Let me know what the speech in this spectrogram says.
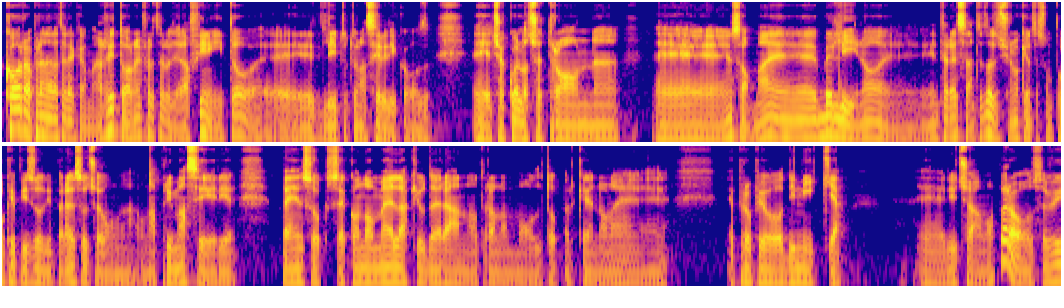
Corre a prendere la telecamera, ritorna, il fratello gliel'ha finito e lì tutta una serie di cose. E c'è quello, c'è Tron, e, insomma è bellino, è interessante. Dateci un'occhiata, sono pochi episodi, per adesso c'è una, una prima serie. Penso, secondo me la chiuderanno tra non molto perché non è, è proprio di nicchia. eh, diciamo, però se vi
